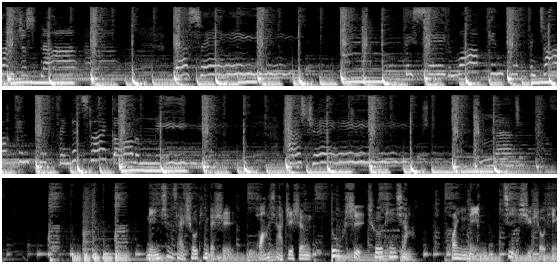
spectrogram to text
I'm just not 现在收听的是华夏之声《都市车天下》，欢迎您继续收听。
